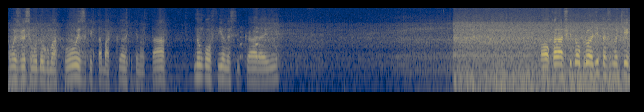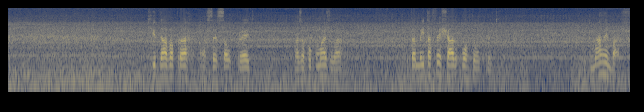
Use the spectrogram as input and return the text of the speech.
Vamos ver se mudou alguma coisa, o que, que tá bacana, o que, que não tá. Não confio nesse cara aí. Ó, o cara acho que dobrou ali pensando que que dava pra acessar o prédio. Mas é um pouco mais lá. E também tá fechado o portão por aqui. Fica mais lá embaixo.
